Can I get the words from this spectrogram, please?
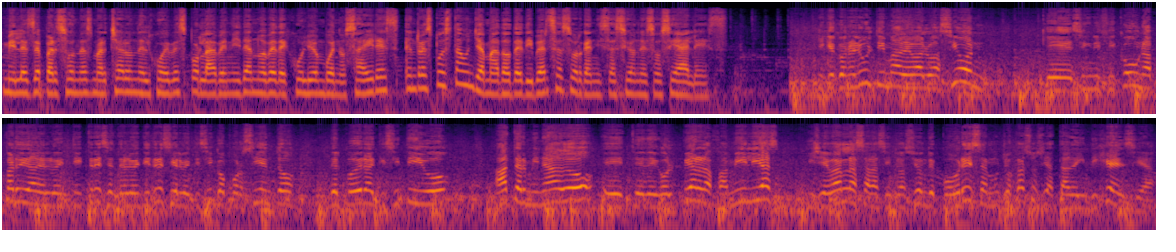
Miles de personas marcharon el jueves por la avenida 9 de Julio en Buenos Aires en respuesta a un llamado de diversas organizaciones sociales. Y que con la última devaluación, que significó una pérdida del 23, entre el 23 y el 25% del poder adquisitivo, ha terminado este, de golpear a las familias y llevarlas a la situación de pobreza en muchos casos y hasta de indigencia.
